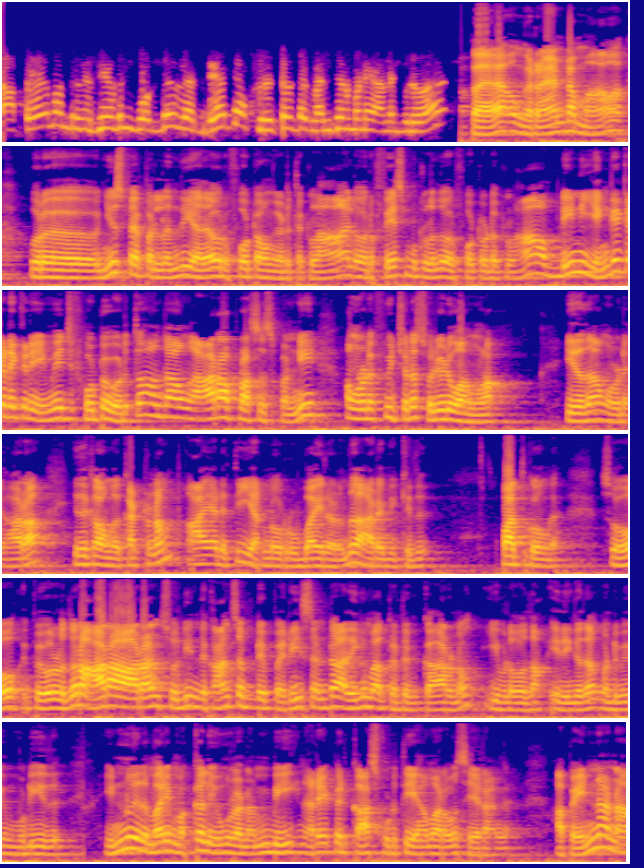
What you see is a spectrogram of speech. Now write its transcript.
நான் பேமெண்ட் ரிசீவ்டுன்னு போட்டு டேட் ஆஃப் ரிசல்ட் மென்ஷன் பண்ணி அனுப்பிடுவேன். அப்போ அவங்க ரேண்டமாக ஒரு நியூஸ் பேப்பர்லேருந்து ஏதாவது ஒரு ஃபோட்டோ அவங்க எடுத்துக்கலாம் இல்லை ஒரு ஃபேஸ்புக்லேருந்து ஒரு ஃபோட்டோ எடுக்கலாம் அப்படின்னு எங்கே கிடைக்கிற இமேஜ் ஃபோட்டோ எடுத்தோ அந்த அவங்க ஆரா ப்ராசஸ் பண்ணி அவங்களோட ஃபியூச்சரை சொல்லிடுவாங்களாம். இதுதான் அவங்களுடைய ஆரா இதுக்கு அவங்க கட்டணம் ஆயிரத்தி இரநூறு ரூபாயிலிருந்து ஆரம்பிக்குது. பார்த்துக்கோங்க. ஸோ இப்போ இவ்வளோ தூரம் ஆறா ஆறான்னு சொல்லி இந்த கான்செப்ட் இப்போ ரீசெண்டாக அதிகமாக்கிறதுக்கு காரணம் இவ்வளோ தான் இது இங்கே தான் கொண்டு போய் முடியுது. இன்னும் இந்த மாதிரி மக்கள் இவங்கள நம்பி நிறைய பேர் காசு கொடுத்து ஏமாறவும் செய்கிறாங்க அப்போ என்னன்னா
